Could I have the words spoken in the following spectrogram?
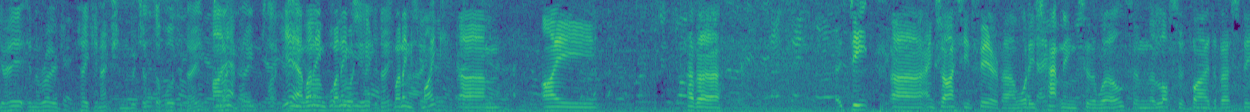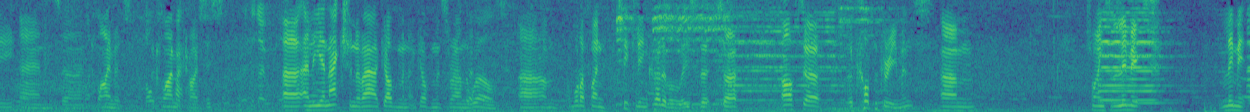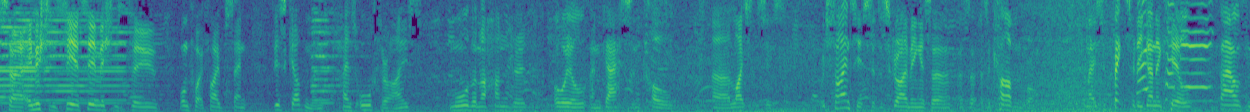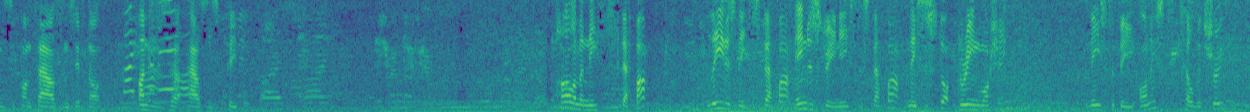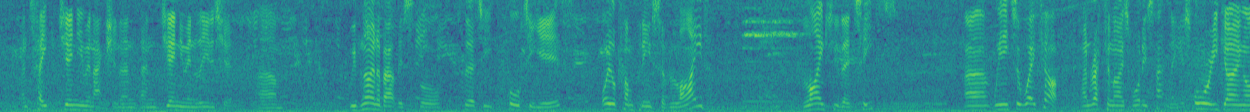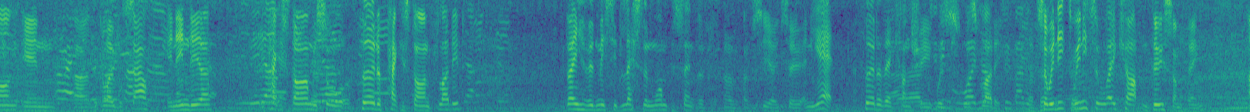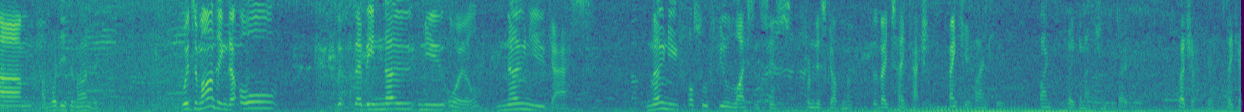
you're here in the road taking action with Just Stop Oil today. Would you I like am. to say, like, yeah, my are name, my what name is you here today. my name is Mike. Um, I have a, a deep uh, anxiety and fear about what is happening to the world and the loss of biodiversity and uh, climate, the climate crisis, uh, and the inaction of our government and governments around the world. Um, what I find particularly incredible is that uh, after the COP agreements, um, trying to limit limit uh, emissions, CO2 emissions to 1.5%, this government has authorised more than 100 oil and gas and coal uh, licenses, which scientists are describing as a, as a, as a carbon bomb. And it's effectively going to kill thousands upon thousands, if not hundreds of thousands of people. Parliament needs to step up, leaders need to step up, industry needs to step up, needs to stop greenwashing, needs to be honest, tell the truth, and take genuine action and, and genuine leadership. Um, we've known about this for 30, 40 years. Oil companies have lied, lied through their teeth. Uh, we need to wake up and recognise what is happening. It's already going on in uh, the global south, in India, in Pakistan. We saw a third of Pakistan flooded. They have emitted less than 1% of, of, of CO2, and yet a third of their country was, was flooded. So we need, we need to wake up and do something. Um, And what are you demanding? we're demanding that all that there be no new oil, no new gas, no new fossil fuel licenses from this government. That they take action. Thank you. Thank you. Thanks for taking action today. Pleasure. Take care.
